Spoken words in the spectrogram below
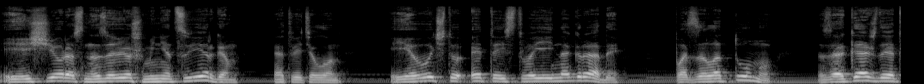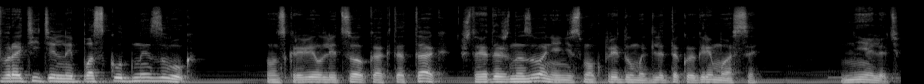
«Еще раз назовешь меня цвергом», — ответил он, — «я вычту это из твоей награды. По золотому, за каждый отвратительный паскудный звук». Он скривил лицо как-то так, что я даже название не смог придумать для такой гримасы. «Нелюдь»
